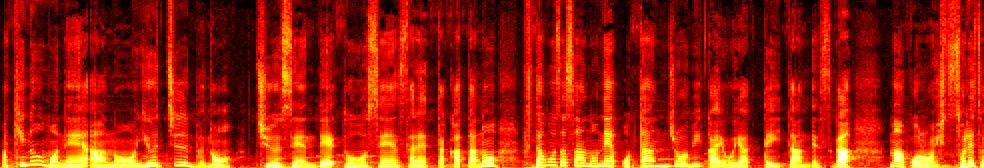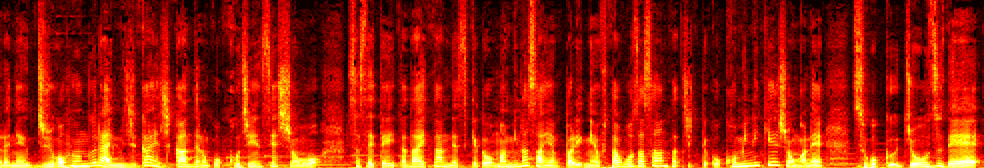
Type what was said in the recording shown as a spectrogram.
まあ、昨日もね、あの、YouTube の抽選で当選された方の双子座さんのね、お誕生日会をやっていたんですが、まあこのそれぞれね、15分ぐらい短い時間でのこう個人セッションをさせていただいたんですけど、まあ皆さんやっぱりね、双子座さんたちってこうコミュニケーションがね、すごく上手で、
